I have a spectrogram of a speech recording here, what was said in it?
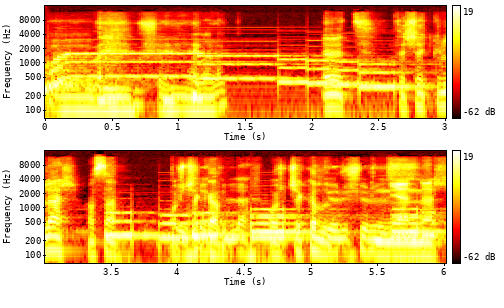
e, benim olarak. Evet. Teşekkürler Hasan. Hoşça kal. Teşekkürler. Hoşça kalın Görüşürüz. Dinleyenler.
